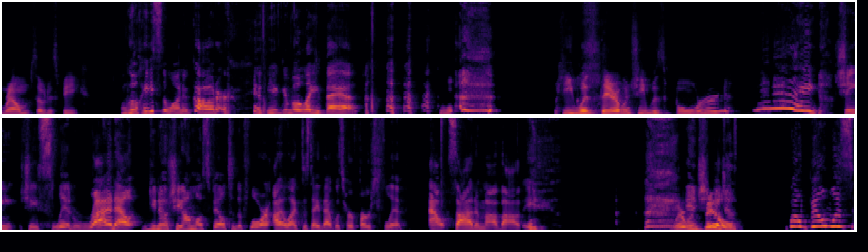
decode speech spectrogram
realm, so to speak? Well, he's the one who caught her, if you can believe that. well, he was there when she was born? Yay! She she slid right out. You know, she almost fell to the floor. I like to say that was her first flip outside of my body. Where was Bill? Just, well, Bill was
